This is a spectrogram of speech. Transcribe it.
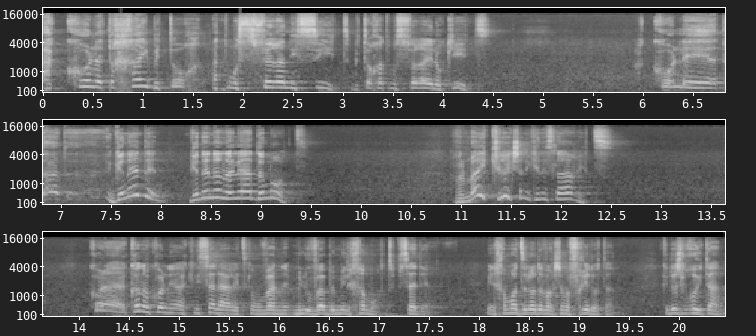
הכל, אתה חי בתוך אטמוספירה ניסית, בתוך אטמוספירה אלוקית. הכל, אתה, אתה, גן עדן, גן עדן עלי אדמות. אבל מה יקרה כשאני אכנס לארץ? כל, קודם כל, הכניסה לארץ כמובן מלווה במלחמות, בסדר. מלחמות זה לא דבר שמפחיד אותנו. הקדוש ברוך הוא איתנו.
